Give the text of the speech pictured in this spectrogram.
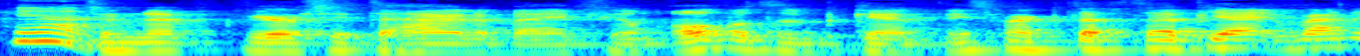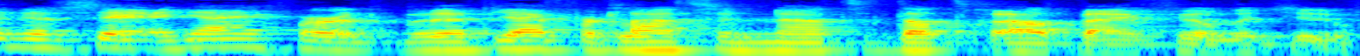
Ja. Toen heb ik weer zitten huilen bij een film, oh wat een bekend is. Maar ik dacht, heb jij, wanneer jij voor, het- heb jij voor het laatst inderdaad dat gehad bij een film? Dat je, of,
